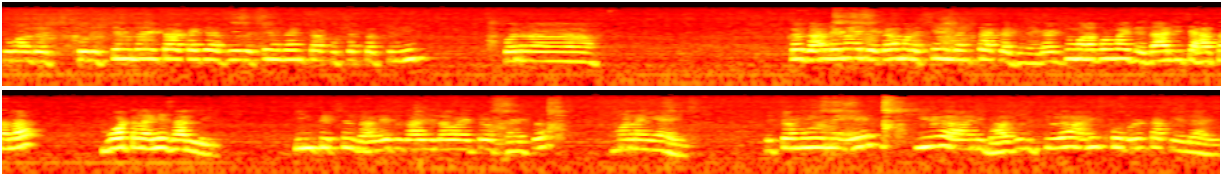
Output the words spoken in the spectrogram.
तुम्हाला जर थोडे शेंगदाणे टाकायचे असले तर शेंगदाणे टाकू शकतात तुम्ही. पण कसं का झाले माहितीये का? मला शेंगदाणे टाकायचे नाही. कारण तुम्हाला पण माहितीये दाजीच्या हाताला बोटाला हे झाले इन्फेक्शन झाले तर दाजीला वाईट खायचं मनाई आहे. त्याच्यामुळे मी हे तिळ आणि भाजून तिळ आणि खोबरं टाकलेलं आहे.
